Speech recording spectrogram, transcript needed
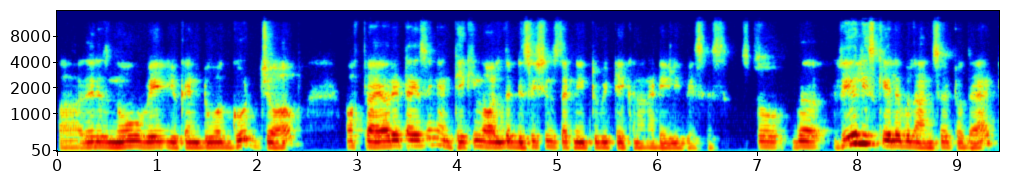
uh, there is no way you can do a good job of prioritizing and taking all the decisions that need to be taken on a daily basis. So the really scalable answer to that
